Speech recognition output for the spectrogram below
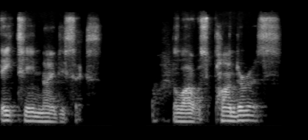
1896. The law was ponderous,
